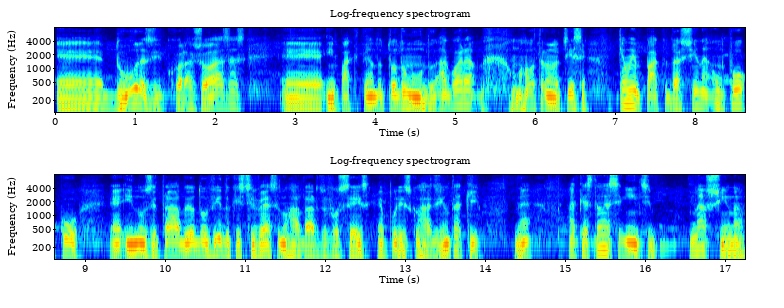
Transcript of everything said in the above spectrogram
é, duras e corajosas, é, impactando todo mundo. Agora, uma outra notícia, que é um impacto da China um pouco é, inusitado, eu duvido que estivesse no radar de vocês, é por isso que o radinho está aqui. Né? A questão é a seguinte, na China,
